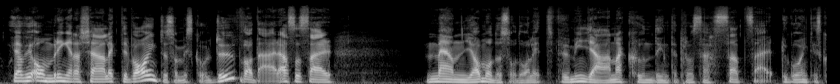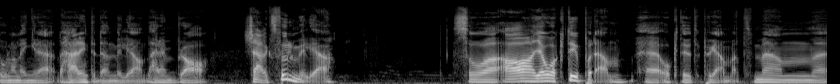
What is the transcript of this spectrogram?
Och jag var ju omringad av kärlek, det var ju inte som i skolan, du var där, alltså så här, Men jag mådde så dåligt, för min hjärna kunde inte processa att så här, du går inte i skolan längre, det här är inte den miljön, det här är en bra, kärleksfull miljö. Så ja, jag åkte ju på den, eh, åkte ut i programmet, men eh,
